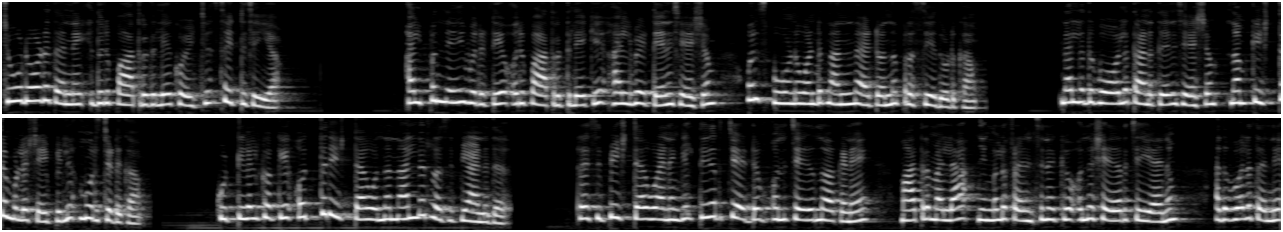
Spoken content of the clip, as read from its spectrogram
ചൂടോടെ തന്നെ ഇതൊരു പാത്രത്തിലേക്ക് ഒഴിച്ച് സെറ്റ് ചെയ്യാം. അല്പം നെയ്യ് പുരട്ടിയ ഒരു പാത്രത്തിലേക്ക് ഹൽവ ഇട്ടതിന് ശേഷം ഒരു സ്പൂൺ കൊണ്ട് നന്നായിട്ടൊന്ന് പ്രസ് ചെയ്ത് കൊടുക്കാം. നല്ലതുപോലെ തണുത്തതിന് ശേഷം നമുക്ക് ഇഷ്ടമുള്ള ഷേപ്പിൽ മുറിച്ചെടുക്കാം. കുട്ടികൾക്കൊക്കെ ഒത്തിരി ഇഷ്ടാവുന്ന നല്ലൊരു റെസിപ്പിയാണിത് റെസിപ്പി ഇഷ്ടമാകുകയാണെങ്കിൽ തീർച്ചയായിട്ടും ഒന്ന് ചെയ്തു നോക്കണേ. മാത്രമല്ല നിങ്ങളുടെ ഫ്രണ്ട്സിനൊക്കെ ഒന്ന് ഷെയർ ചെയ്യാനും അതുപോലെ തന്നെ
